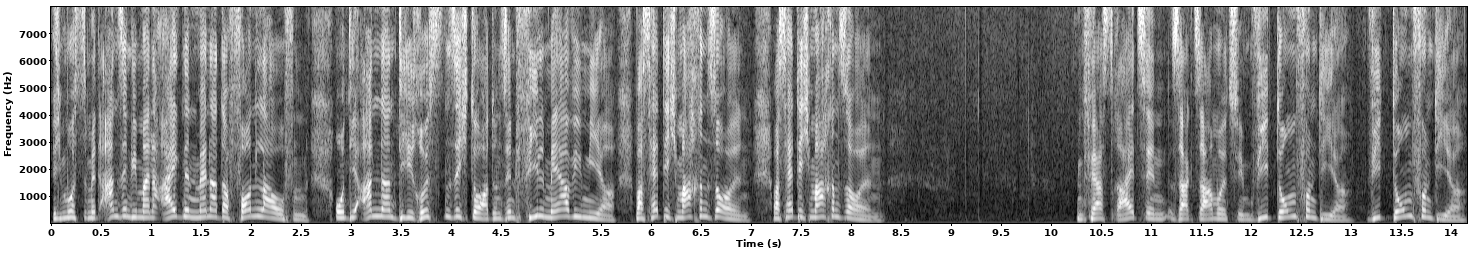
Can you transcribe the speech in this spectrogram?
Ich musste mit ansehen, wie meine eigenen Männer davonlaufen und die anderen, die rüsten sich dort und sind viel mehr wie mir. Was hätte ich machen sollen? Was hätte ich machen sollen? Im Vers 13 sagt Samuel zu ihm, wie dumm von dir, wie dumm von dir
